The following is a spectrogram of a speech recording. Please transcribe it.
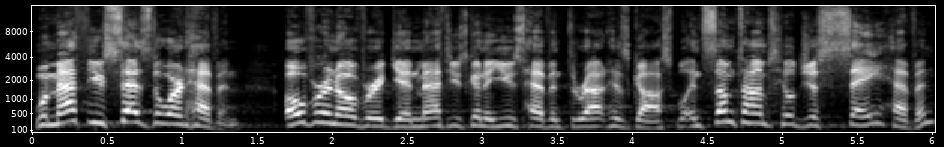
When Matthew says the word heaven, over and over again, Matthew's going to use heaven throughout his gospel, and sometimes he'll just say heaven,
